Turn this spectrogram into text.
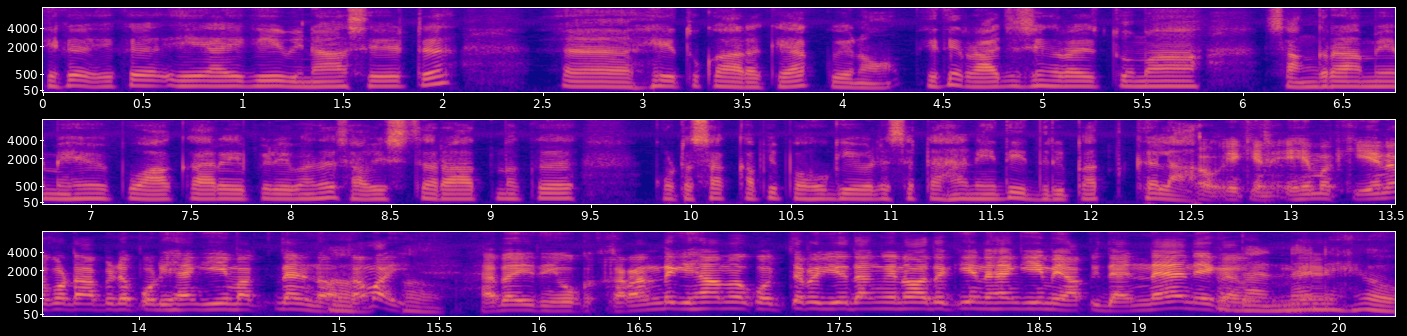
එක එක ඒ අයගේ විනාසයට හේතුකාරකයක් වෙනවා. ඉතින් රාජසිංහ රජතුමා සංග්‍රාමය මෙහෙවපු ආකාරය පිළිබඳ සවිස්තරාත්මක කොටසක් අපි පහුගේ වැඩසටහනේද ඉදිරිපත් කලා එකන එහෙම කියනකොට අපිට පොඩි හැඟීමක් දැන්නවා. තමයි. හැබැයි ඕක කරන්න ගිහම කොච්චර වියදන් වෙනවාද කියන හැඟීම අපි දැන්න එක දන්න හෝ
